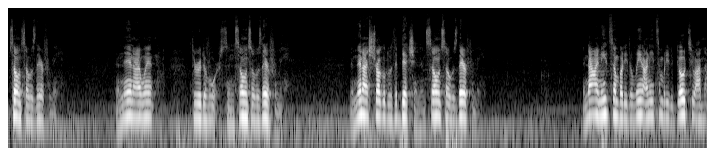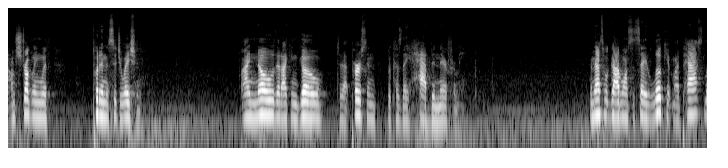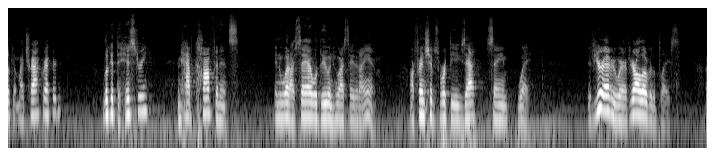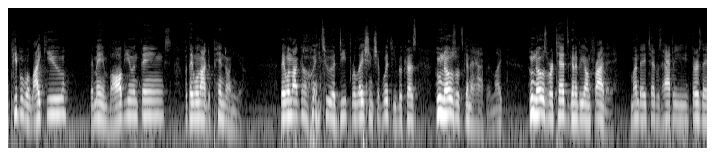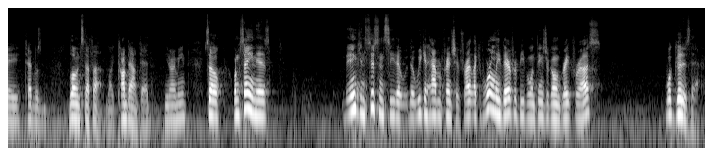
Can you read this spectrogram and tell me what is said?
so and so was there for me. And then I went through a divorce, and so and so was there for me. And then I struggled with addiction, and so and so was there for me. And now I need somebody to lean, I need somebody to go to. I'm, I'm struggling with put in a situation. I know that I can go to that person because they have been there for me. And that's what God wants to say. Look at my past, look at my track record, look at the history, and have confidence in what I say I will do and who I say that I am. Our friendships work the exact same way. If you're everywhere, if you're all over the place, uh, people will like you, they may involve you in things, but they will not depend on you. They will not go into a deep relationship with you because who knows what's going to happen? Like, who knows where Ted's going to be on Friday? Monday, Ted was happy. Thursday, Ted was blowing stuff up. Like, calm down, Ted. You know what I mean? So, what I'm saying is, the inconsistency that, that we can have in friendships, right? Like, if we're only there for people when things are going great for us, what good is that?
